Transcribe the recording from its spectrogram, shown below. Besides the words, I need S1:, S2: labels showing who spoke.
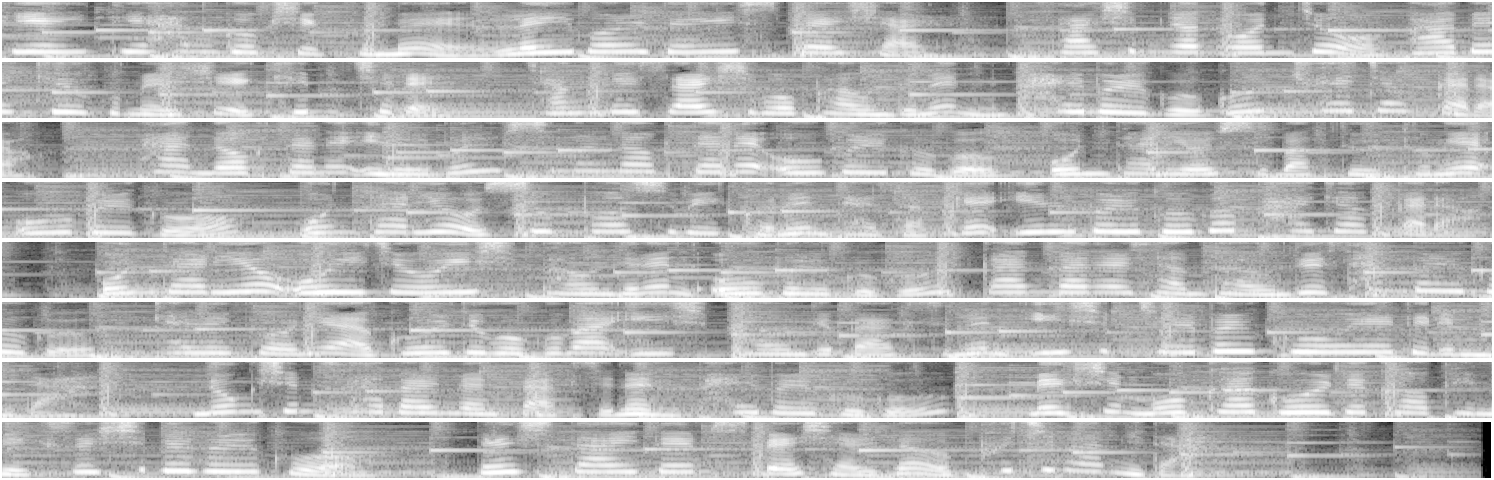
S1: PAT 한국식품의 레이벌데이 스페셜 40년 원조 바베큐 구매 시 김치를 장미쌀 15파운드는 8불 99 최저가로 파넉 단에 1불 20넉 단에 5불 99 온타리오 수박 2통에 5불 95 온타리오 슈퍼 스위커는 5개 1불 99 파격가로 온타리오 오이즈 오이 10파운드는 5불 99 깐마늘 3파운드 3불 99 캘리포니아 골드 고구마 20파운드 박스는 27불 95에 드립니다. 농심 사발면 박스는 8불 99 맥심 모카 골드 커피 믹스 11불 95 베스트 아이템 스페셜도 푸짐합니다.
